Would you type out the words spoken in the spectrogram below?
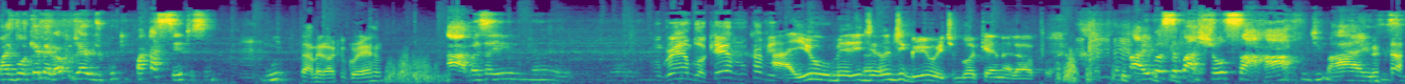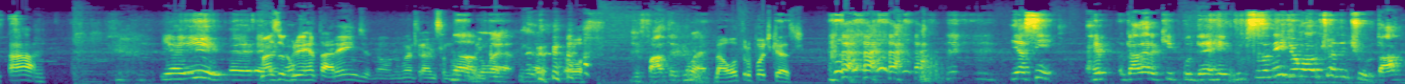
mas bloqueia melhor que o Jared Cook pra cacete, assim. Muito. Tá melhor que o Graham. Ah, mas aí. né, O Graham bloqueia? Nunca vi. Aí o meridiano de Greenwich bloqueia melhor, pô. Aí você baixou o sarrafo demais. E aí. é- é- Mas é o um- Graham Tarend? Não, não vou entrar nisso não. Não, não é, não é. De fato, ele não é. dá outro podcast. E assim, galera que puder, não precisa nem ver o Out 22, tá?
